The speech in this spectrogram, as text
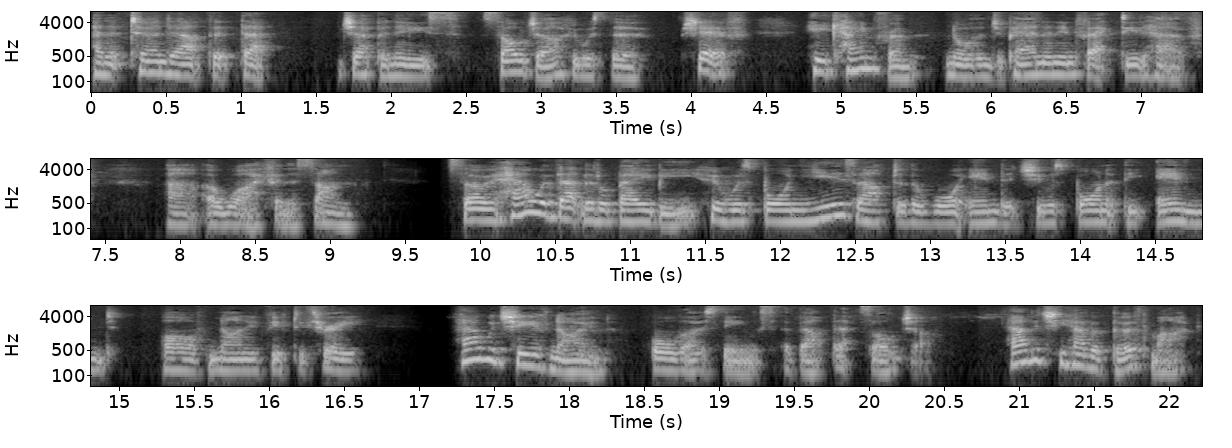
And it turned out that that Japanese soldier, who was the chef, he came from northern Japan and, in fact, did have uh, a wife and a son. So, how would that little baby, who was born years after the war ended, she was born at the end of 1953, how would she have known all those things about that soldier? How did she have a birthmark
